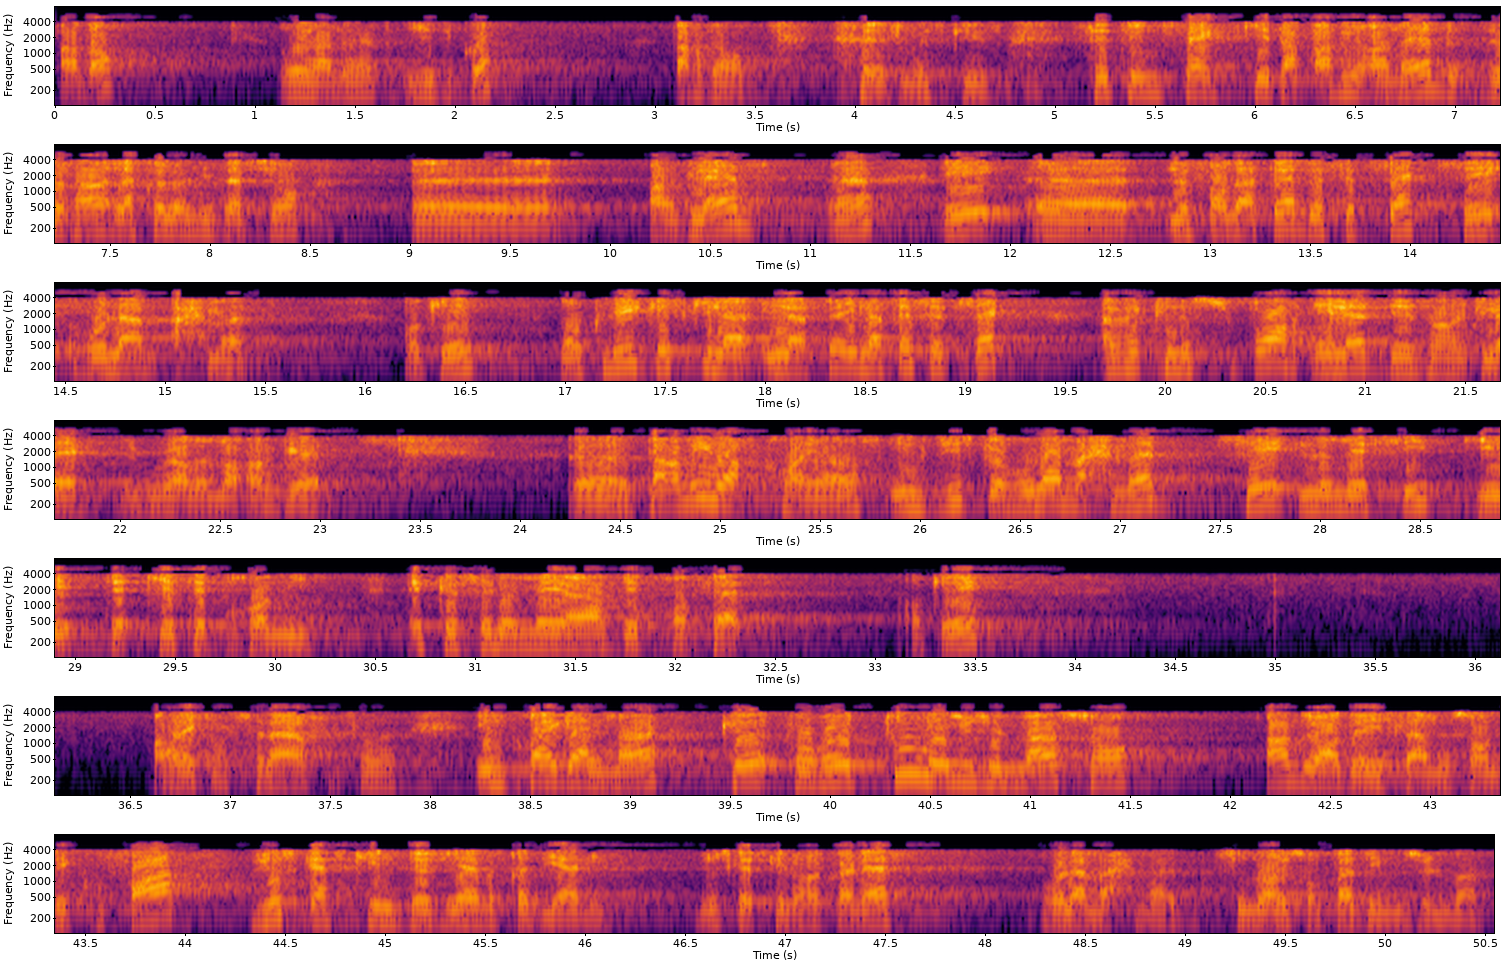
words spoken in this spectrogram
Pardon Oui, Ahmed, j'ai dit quoi Pardon, je m'excuse. C'est une secte qui est apparue en Inde durant la colonisation euh, anglaise, hein, et euh, le fondateur de cette secte c'est Ghulam Ahmad. Ok? Donc lui, qu'est-ce qu'il a, il a fait? Il a fait cette secte avec le support et l'aide des Anglais, du gouvernement anglais. Euh, parmi leurs croyances, ils disent que Ghulam Ahmad c'est le Messie qui était, qui était promis et que c'est le meilleur des prophètes. Ok? Ils croient également que pour eux, tous les musulmans sont en dehors de l'islam ou sont des koufars jusqu'à ce qu'ils deviennent qadiani, jusqu'à ce qu'ils reconnaissent Oula Mahmad. Sinon, ils ne sont pas des musulmans.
